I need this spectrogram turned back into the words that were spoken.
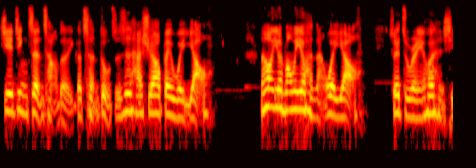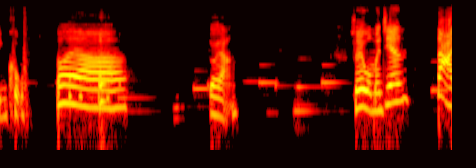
接近正常的一个程度，只是他需要被喂药。然后因为猫咪又很难喂药，所以主人也会很辛苦。对啊，对啊，所以我们今天大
